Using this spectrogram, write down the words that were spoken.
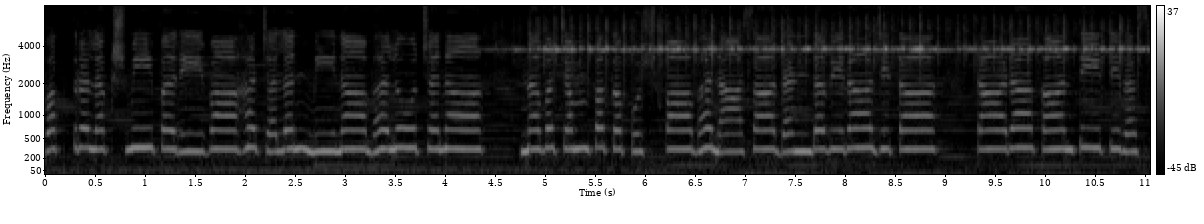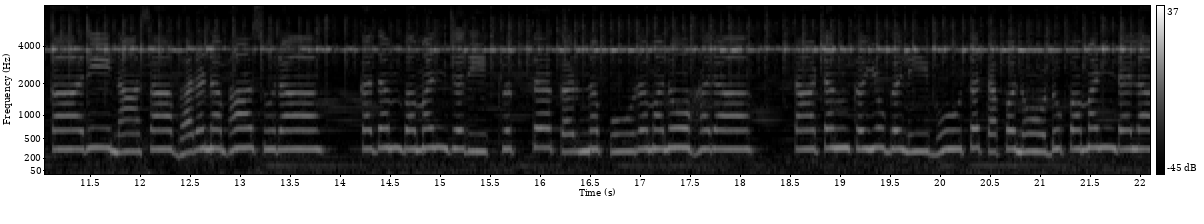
वक्त्रलक्ष्मीपरीवाहचलन्मीनाभलोचना नवचम्पकपुष्पाभनासा दण्डविराजिता ताराकान्तितिरस्कारी नासाभरणभासुरा कदम्बमञ्जरीकृतकर्णपूरमनोहरा। ताटङ्कयुगलीभूततपनोडुपमण्डला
